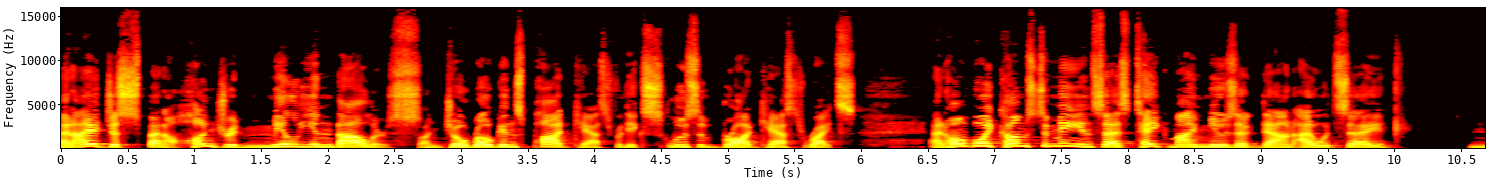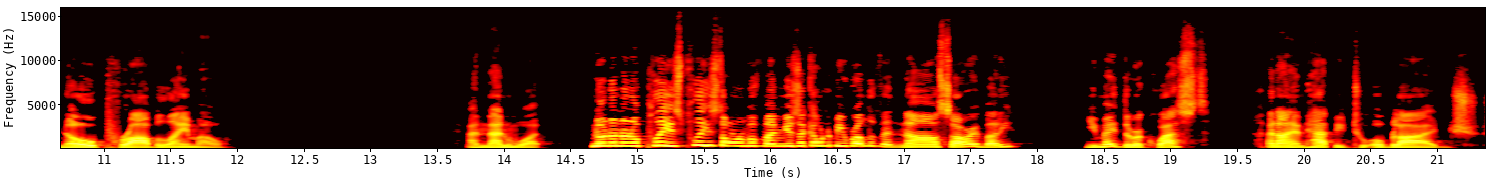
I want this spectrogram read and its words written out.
and I had just spent a $100 million on Joe Rogan's podcast for the exclusive broadcast rights, and Homeboy comes to me and says, Take my music down, I would say, No problemo. And then what? No, no, no, no, please, please don't remove my music. I want to be relevant. No, sorry, buddy. You made the request, and I am happy to oblige.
